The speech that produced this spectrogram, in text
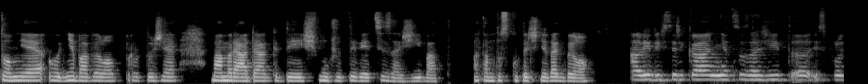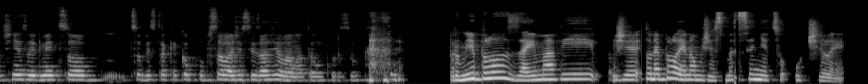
to mě hodně bavilo, protože mám ráda, když můžu ty věci zažívat. A tam to skutečně tak bylo. Ale když si říká něco zažít eh, i společně s lidmi, co, co bys tak jako popsala, že si zažila na tom kurzu? Pro mě bylo zajímavé, že to nebylo jenom, že jsme se něco učili,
